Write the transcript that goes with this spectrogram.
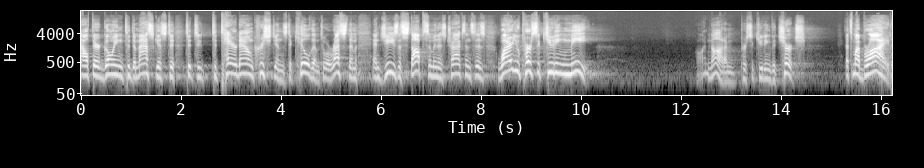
out there going to Damascus to, to, to, to tear down Christians, to kill them, to arrest them. And Jesus stops him in his tracks and says, Why are you persecuting me? Well, I'm not. I'm persecuting the church. That's my bride.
